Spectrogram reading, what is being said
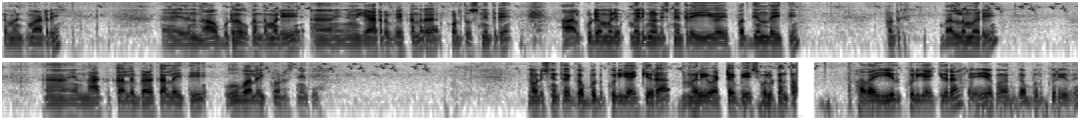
ಕಮೆಂಟ್ ಮಾಡಿರಿ. ಇದನ್ನು ನಾವು ಬಿಡ್ಕೋಬೇಕಂತ ಮಾಡೀವಿ. ನಿಮ್ಗೆ ಯಾರು ಬೇಕಂದ್ರೆ ಕೊಡ್ತೀವಿ ಸ್ನೇಹಿತರೆ. ಹಾಲು ಕುಡಿಯೋ ಮರಿ ಮರಿ ನೋಡಿ ಸ್ನೇಹಿತರೆ, ಈಗ ಇಪ್ಪತ್ತು ದಿನದ ಐತಿ. ನೋಡ್ರಿ, ಬಲ್ಲ ಮರಿ. ನಾಲ್ಕು ಕಾಲು ಬೆಳಕಾಲ ಐತಿ, ಹೂ ಬಾಲ ಐತಿ ನೋಡ್ರಿ ಸ್ನೇಹಿತರೆ. ನೋಡಿ ಸ್ನೇಹಿತರೆ, ಗಬ್ಬದ ಕುರಿಗೆ ಹಾಕಿದ್ರೆ ಮರಿ ಹೊಟ್ಟೆ ಬೇಯಿಸಿ ಬಲ್ಕಂತಾವ. ಅದ ಈದ್ ಕುರಿಗೆ ಹಾಕಿದ್ರೆ, ಏಕೊಂದ್ ಗಬ್ಬದ ಕುರಿ ಅದು.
